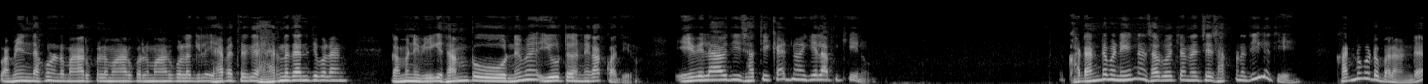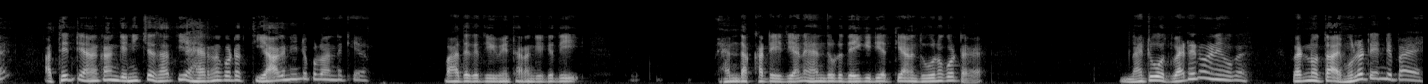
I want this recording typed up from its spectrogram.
වමෙන් දකුණට මාරු කළ මාරු කළ මාරු කළ ගිහලා එහා පැත්තට හැරෙන තැනදී බලන්න. ගමනේ වේගය සම්පූර්ණයෙන්ම U turn එකක් වදිනවා. ඒ වෙලාවේදී සතිය කැඩනවා කියලා අපි කියනවා. කඩන්නම නෙන්න සරුවචනන්සේ සක්මන දීලා තියෙන්නේ. කඩනකොට බලන්න අතෙන්ට යනකම් ගෙනිච්ච සතිය හැරෙනකොට තියාගෙන ඉන්න පුළුවන්ද කියලා. බාධක දීමේ තරඟයකදී හැන්දක් කටේ තියන හැන්ද උඩ දෙයි ගෙඩියක් තියන දුවනකොට නැටුවොත් වැටෙනවනේ ඔක. වැටුනොත් ආයි මුලට එන්න එපායි.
